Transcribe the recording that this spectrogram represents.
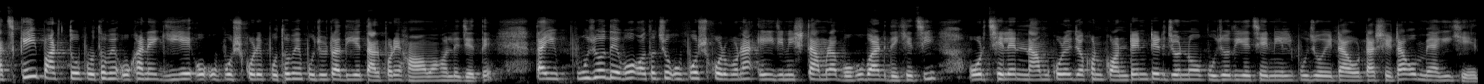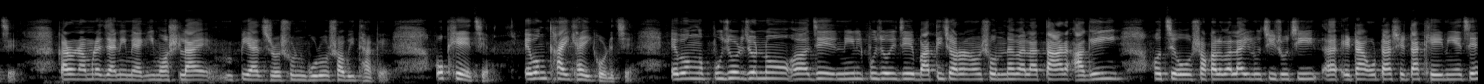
আজকেই পারতো প্রথমে ওখানে গিয়ে ও উপোস করে প্রথমে পুজোটা দিয়ে তারপরে হাওয়া মহলে যেতে। তাই পুজো দেব, অথচ উপোস করব না, এই জিনিসটা আমরা বহুবার দেখেছি। ওর ছেলের নাম করে যখন কন্টেন্টের জন্য পুজো দিয়েছে, নীল পুজো এটা, ওটা, সেটা, ও ম্যাগি খেয়েছে। কারণ আমরা জানি ম্যাগি, মশলায়, পেঁয়াজ, রসুন, গুঁড়ো সবই থাকে। ও খেয়েছে এবং খাই খাই করেছে। এবং পুজোর জন্য যে নীল পুজোয় যে বাতি চড়ানো সন্ধ্যাবেলা, তার আগেই হচ্ছে ও সকালবেলায় লুচি টুচি এটা, ওটা, সেটা খেয়ে নিয়েছে।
